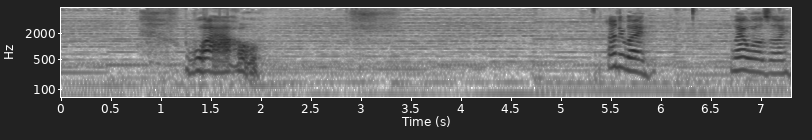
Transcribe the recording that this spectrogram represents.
wow. Anyway, where was I?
